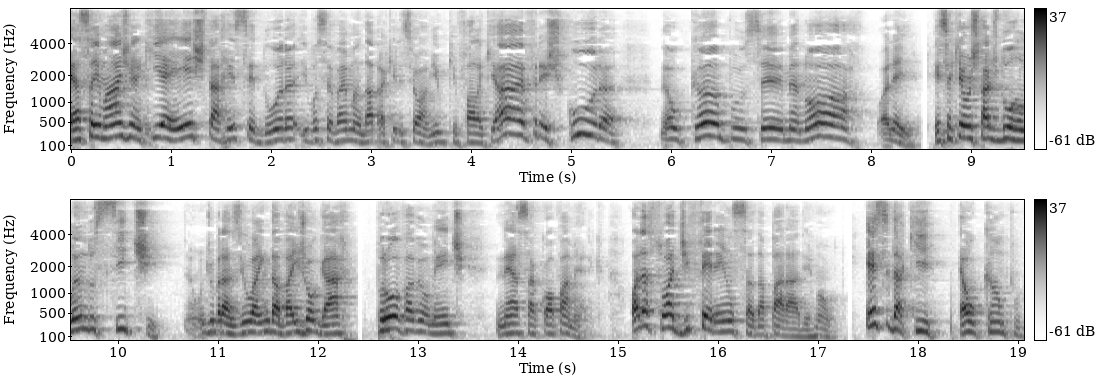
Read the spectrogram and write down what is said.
Essa imagem aqui é estarrecedora e você vai mandar para aquele seu amigo que fala que ah, é frescura, né, o campo ser menor. Olha aí. Esse aqui é o estádio do Orlando City, né, onde o Brasil ainda vai jogar, provavelmente, nessa Copa América. Olha só a diferença da parada, irmão. Esse daqui é o campo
